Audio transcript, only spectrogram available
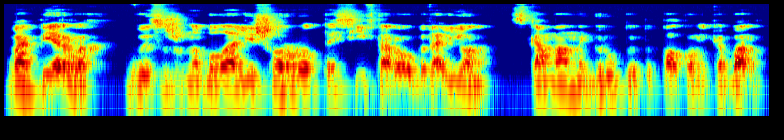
Во-первых, высажена была лишь рота Си второго батальона с командной группой подполковника Барнета.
